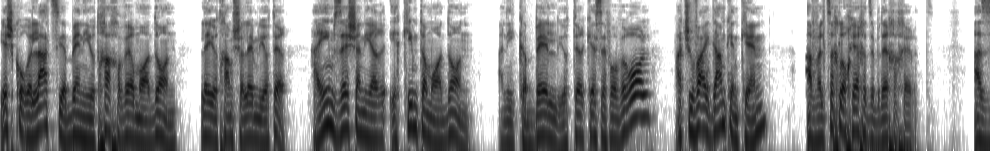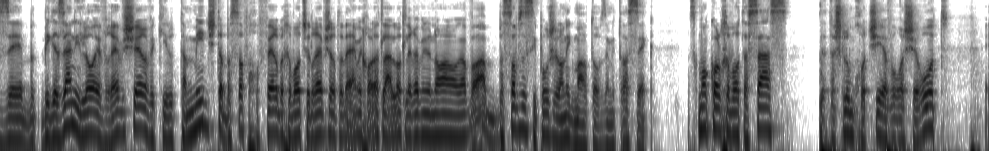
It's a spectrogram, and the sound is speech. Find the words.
יש קורלציה בין היותך חבר מועדון להיותך משלם לי יותר. האם זה שאני אקים את המועדון, אני אקבל יותר כסף overall? התשובה היא גם כן כן, אבל צריך להוכיח את זה בדרך אחרת. אז uh, בגלל זה אני לא אוהב rev share, וכאילו תמיד כשאתה בסוף חופר בחברות של rev share, אתה יודע, הן יכולות לעלות ל revenue נורא גבוה, בסוף זה סיפור שלא נגמר טוב, זה מתרסק. אז כמו כל חברות הסאס, זה תשלום חודשי עבור השירות. Uh,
